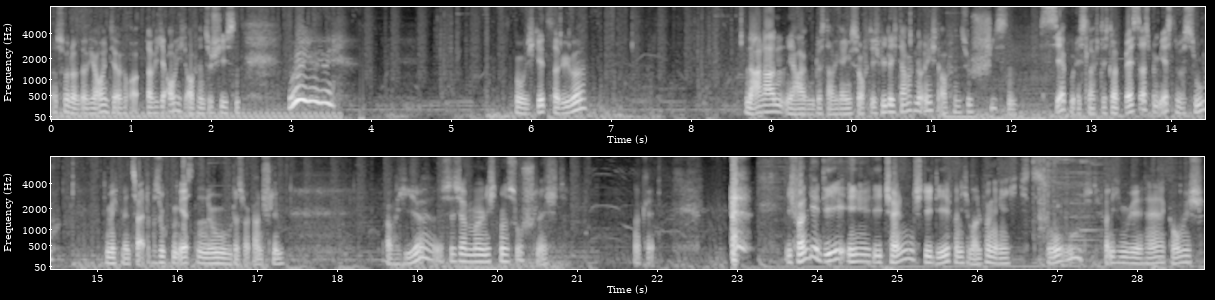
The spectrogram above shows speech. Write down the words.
Achso, da darf ich, auch nicht, darf ich auch nicht aufhören zu schießen. Uiuiui. Gut, ich gehe jetzt darüber. Nachladen, ja gut, das darf ich eigentlich so oft ich will. Ich darf noch nicht aufhören zu schießen. Sehr gut, es läuft, es läuft besser als beim ersten Versuch. Nämlich mein zweiter Versuch beim ersten, uh, das war ganz schlimm. Aber hier ist es ja mal nicht mal so schlecht. Okay. Ich fand die Idee, äh, die Challenge, die Idee fand ich am Anfang eigentlich nicht so gut. Die fand ich irgendwie, hä, komisch.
